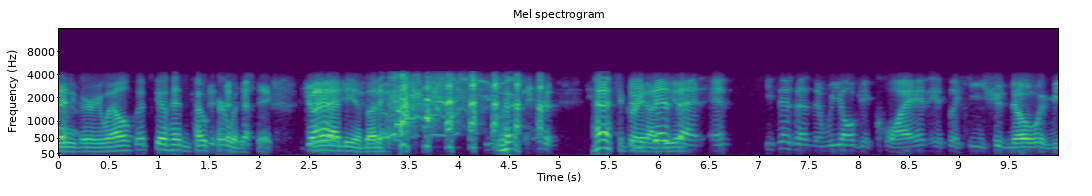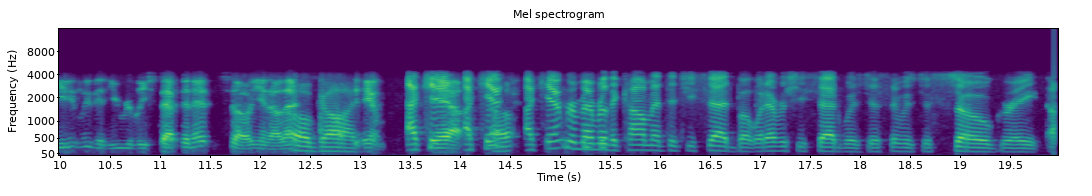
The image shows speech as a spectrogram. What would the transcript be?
Julie very well. Let's go ahead and poke her with a stick. Go Great ahead. idea, buddy. That's a great he says idea. that, and he says that, then we all get quiet. It's like he should know immediately that he really stepped in it. So you know that's Oh up God. to him. I can't. Yeah. I can't. Uh, I can't remember the comment that she said, but whatever she said was just. It was just so great. Oh,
